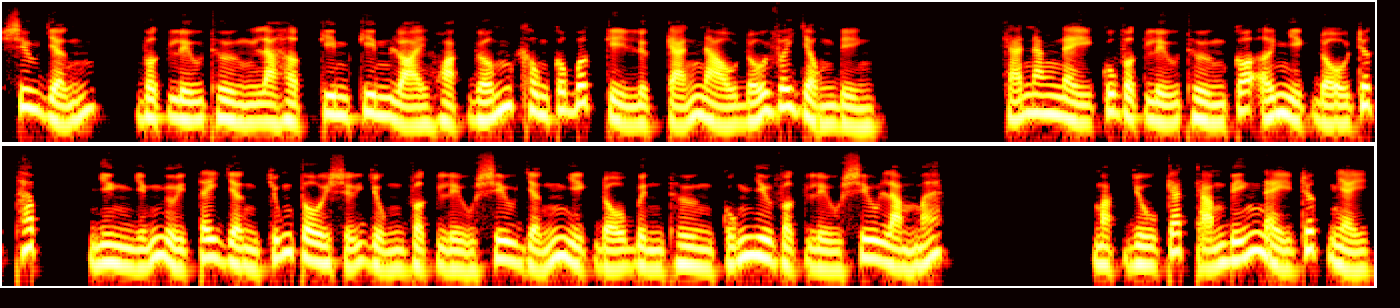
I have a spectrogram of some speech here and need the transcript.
Siêu dẫn, Vật liệu thường là hợp kim kim loại hoặc gốm không có bất kỳ lực cản nào đối với dòng điện. Khả năng này của vật liệu thường có ở nhiệt độ rất thấp, nhưng những người Tây dần chúng tôi sử dụng vật liệu siêu dẫn nhiệt độ bình thường cũng như vật liệu siêu làm mát. Mặc dù các cảm biến này rất nhạy,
